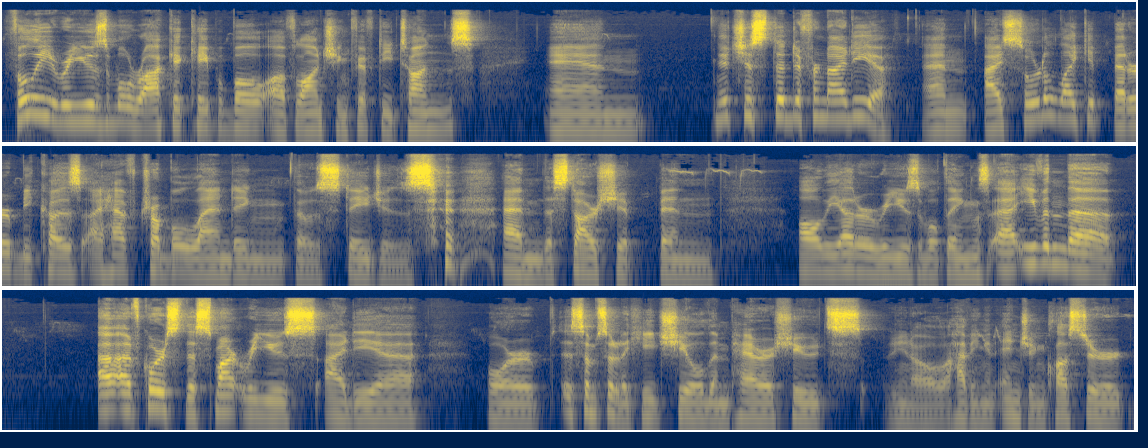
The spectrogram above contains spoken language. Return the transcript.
Fully reusable rocket capable of launching 50 tons, and it's just a different idea. And I sort of like it better because I have trouble landing those stages and the starship and all the other reusable things. Uh, even the, uh, of course, the smart reuse idea or some sort of heat shield and parachutes, you know, having an engine cluster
